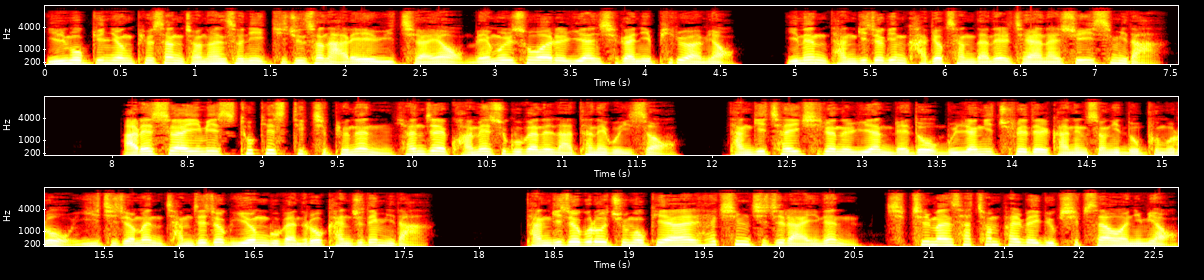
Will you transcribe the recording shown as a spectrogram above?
일목균형 표상 전환선이 기준선 아래에 위치하여 매물 소화를 위한 시간이 필요하며 이는 단기적인 가격 상단을 제한할 수 있습니다. RSI 및 스토캐스틱 지표는 현재 과매수 구간을 나타내고 있어 단기 차익 실현을 위한 매도 물량이 출회될 가능성이 높으므로 이 지점은 잠재적 위험 구간으로 간주됩니다. 단기적으로 주목해야 할 핵심 지지 라인은 17만 4,864원이며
